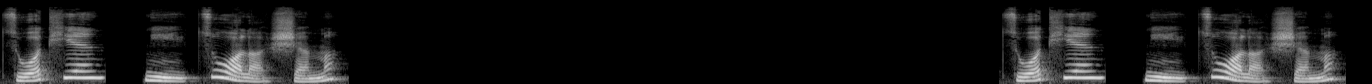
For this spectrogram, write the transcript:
昨天你做了什么？昨天你做了什么？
